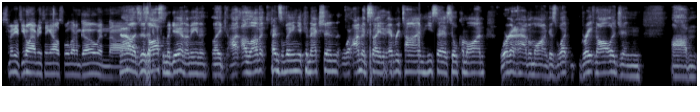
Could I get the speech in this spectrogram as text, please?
Smitty, if you don't have anything else, we'll let them go. And uh, No, it's just awesome. Again, I mean, like I, I love it. Pennsylvania connection. I'm excited every time he says he'll come on. We're gonna have him on because what great knowledge and um,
